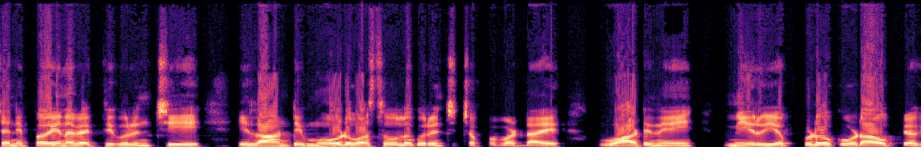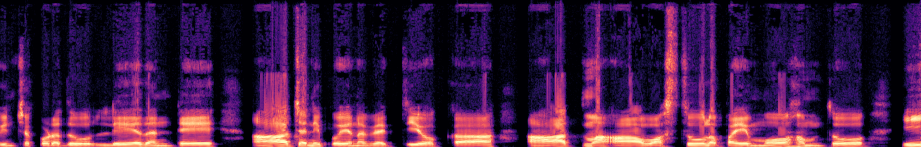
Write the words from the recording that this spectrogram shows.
చనిపోయిన వ్యక్తి గురించి ఇలాంటి మూడు వస్తువుల గురించి చెప్పబడ్డాయి. వాటిని మీరు ఎప్పుడూ కూడా ఉపయోగించకూడదు. లేదంటే ఆ చనిపోయిన వ్యక్తి యొక్క ఆత్మ ఆ వస్తువులపై మోహంతో ఈ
